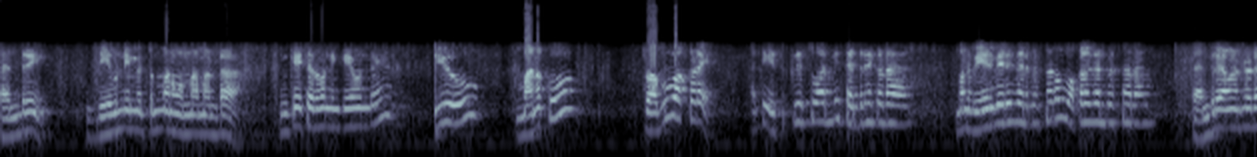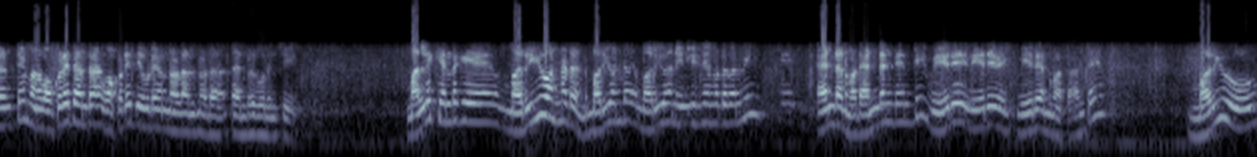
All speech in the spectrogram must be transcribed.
తండ్రి దేవుడి నిమిత్తం మనం ఉన్నామంట. ఇంకే చదవండి ఇంకేముంది? మరియు మనకు ప్రభు అక్కడే. అంటే యేసుక్రీస్తు వారిని తండ్రి ఇక్కడ మనం వేరు వేరే కనిపిస్తున్నారా? ఒకరు కనిపిస్తున్నారా? తండ్రి ఏమంటున్నాడంటే మనకు ఒకడే తండ్రి ఒకడే దేవుడే ఉన్నాడు అంటున్నాడు తండ్రి గురించి. మళ్ళీ కిందకి మరియు అంటున్నాడండి మరియు అంటే మరియు అని ఇంగ్లీష్ ఏమంటుందండి ఎండ్ అనమాట ఎండ్ అంటే ఏంటి? వేరే వేరే వేరే అనమాట అంటే మరియు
